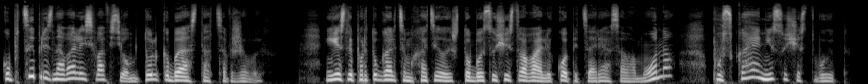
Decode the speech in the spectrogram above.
Купцы признавались во всем, только бы остаться в живых. Если португальцам хотелось, чтобы существовали копи царя Соломона, пускай они существуют.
